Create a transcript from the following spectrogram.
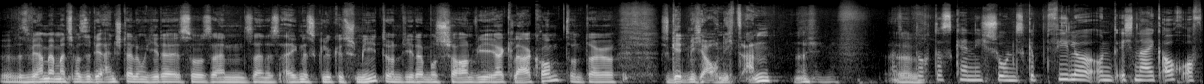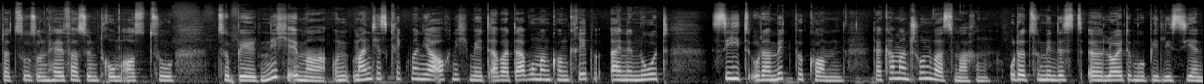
also wir haben ja manchmal so die Einstellung, jeder ist so sein, seines eigenes Glückes Schmied und jeder muss schauen, wie er klarkommt. Und es geht mich auch nichts an. Nicht? Also äh, doch, das kenne ich schon. Es gibt viele und ich neige auch oft dazu, so ein Helfersyndrom auszubilden. Nicht immer. Und manches kriegt man ja auch nicht mit. Aber da, wo man konkret eine Not sieht oder mitbekommt, da kann man schon was machen. Oder zumindest äh, Leute mobilisieren,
